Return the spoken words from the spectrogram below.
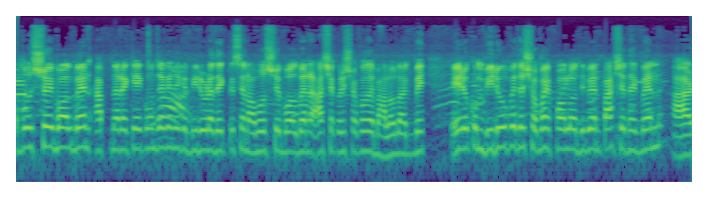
অবশ্যই বলবেন আপনারা কে কোন জায়গা থেকে ভিডিওটা দেখতেছেন, অবশ্যই বলবেন। আশা করি সকলে ভালো লাগবে। এরকম ভিডিও পেতে সবাই ফলো দিবেন, পাশে থাকবেন। আর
